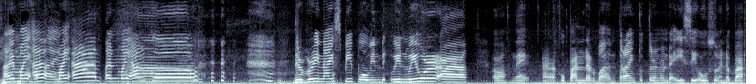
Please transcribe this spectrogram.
Hi. My aunt, my aunt and my uncle they're very nice people. When when we were uh oh na, uh, ako pa andar ba? I'm trying to turn on the AC also in the back.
